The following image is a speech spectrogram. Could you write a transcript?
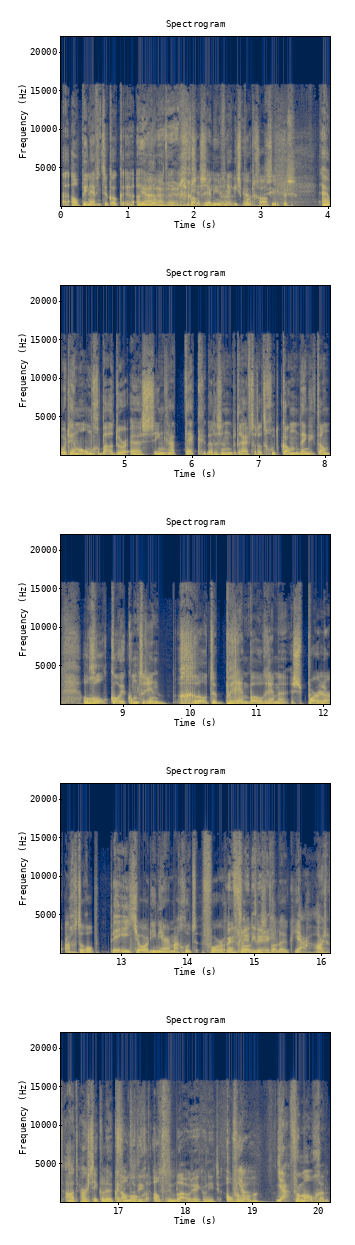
Alpine heeft natuurlijk ook ja, heel wat uh, succes in de rallysport ja, gehad. Circus. Hij wordt helemaal omgebouwd door uh, Singatec. Dat is een bedrijf dat dat goed kan, denk ik dan. Rolkooi komt erin. Grote Brembo-remmen. Spoiler achterop. Beetje ordinair, maar goed. Voor, voor offroad is het wel leuk. Ja, hard, hard, hartstikke leuk. En altijd in, altijd in blauw, zeker of niet? Overmogen? Ja. Vermogen.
